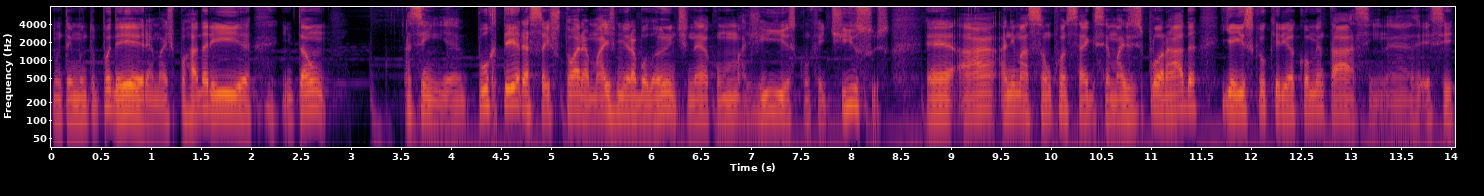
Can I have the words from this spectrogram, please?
não tem muito poder, é mais porradaria. Então assim, é, por ter essa história mais mirabolante, né, com magias, com feitiços, é, a animação consegue ser mais explorada e é isso que eu queria comentar, assim, né, esse,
